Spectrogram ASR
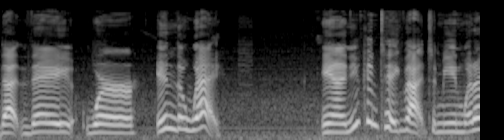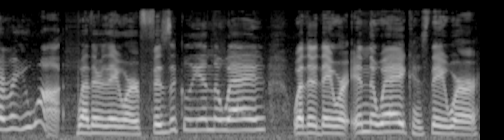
that they were in the way. And you can take that to mean whatever you want, whether they were physically in the way, whether they were in the way because they were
